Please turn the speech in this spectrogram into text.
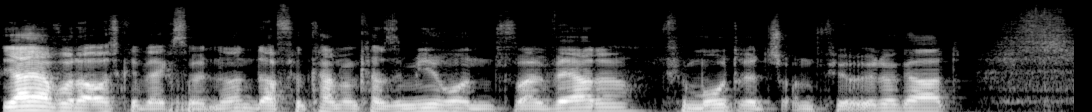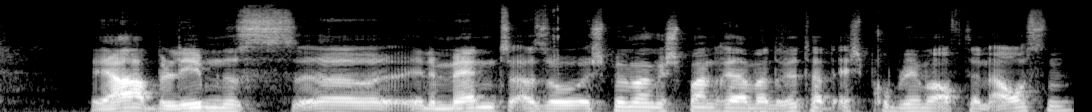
Ja, ja, wurde ausgewechselt. Ne? Dafür kamen Casemiro und Valverde, für Modric und für Ödegard. Ja, belebendes äh, Element. Also ich bin mal gespannt. Real Madrid hat echt Probleme auf den Außen.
